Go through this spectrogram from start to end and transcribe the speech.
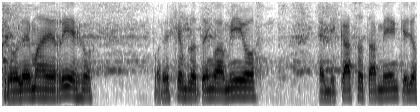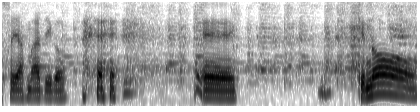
problemas de riesgo. Por ejemplo, tengo amigos, en mi caso también, que yo soy asmático, eh, que no,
